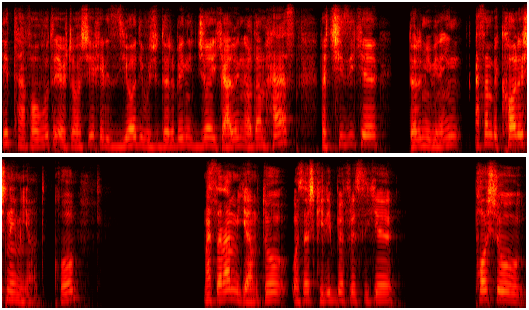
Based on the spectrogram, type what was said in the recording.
یه تفاوت ارتعاشی خیلی زیادی وجود داره بین جایی که الان این آدم هست و چیزی که داره می‌بینه. این اصلا به کارش نمیاد. خب؟ مثلا میگم تو واسهش کلیپ بفرستی که پاشو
